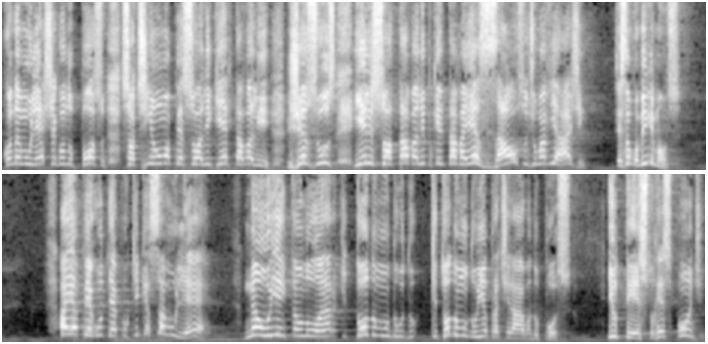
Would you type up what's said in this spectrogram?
Quando a mulher chegou no poço, só tinha uma pessoa ali. Quem é que estava ali? Jesus. E ele só estava ali porque ele estava exausto de uma viagem. Vocês estão comigo, irmãos? Aí a pergunta é: por que, que essa mulher não ia então no horário que todo mundo, que todo mundo ia para tirar água do poço? E o texto responde:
